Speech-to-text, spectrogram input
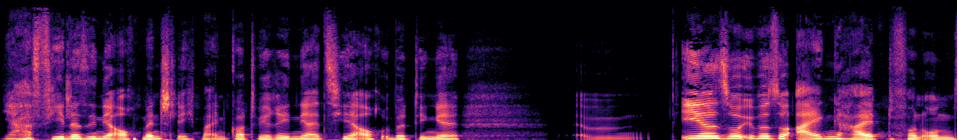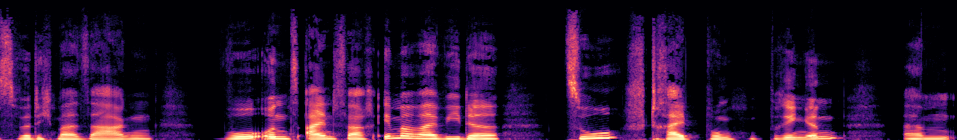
ja, Fehler sind ja auch menschlich. Mein Gott, wir reden ja jetzt hier auch über Dinge, ähm, eher so über so Eigenheiten von uns, würde ich mal sagen, wo uns einfach immer mal wieder zu Streitpunkten bringen, ähm,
